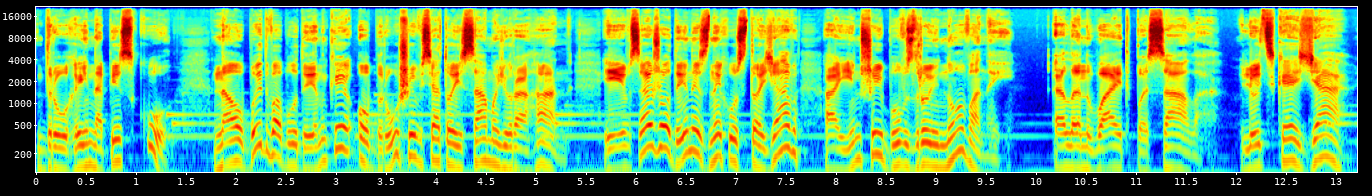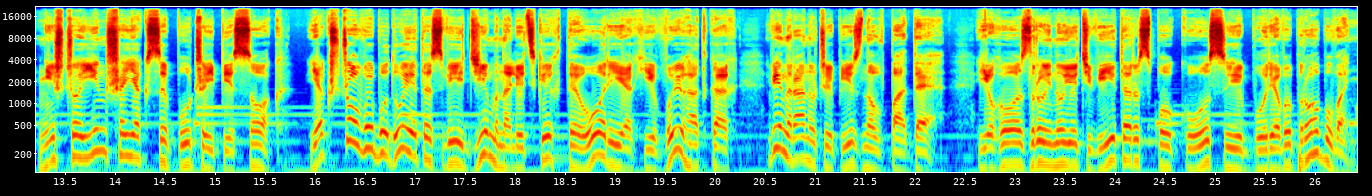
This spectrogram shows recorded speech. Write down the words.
другий на піску. На обидва будинки обрушився той самий ураган, і все ж один із них устояв, а інший був зруйнований. Елен Вайт писала: людське я ніщо інше, як сипучий пісок. Якщо ви будуєте свій дім на людських теоріях і вигадках, він рано чи пізно впаде. Його зруйнують вітер, спокус і буря випробувань.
